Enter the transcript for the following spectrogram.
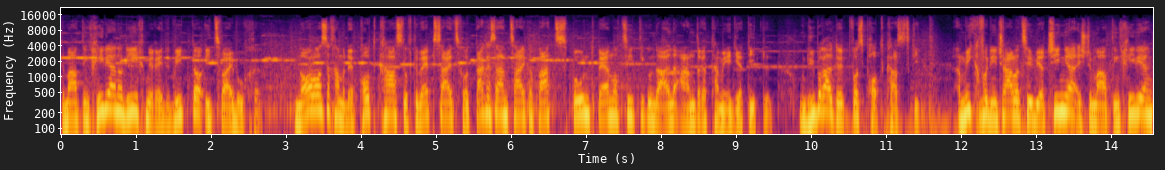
Der Martin Kilian und ich, wir reden weiter in zwei Wochen. Nachlesen kann man den Podcast auf den Websites von Tagesanzeiger, Batz, Bund, Berner Zeitung und allen anderen Tamedia-Titeln und überall dort, wo es Podcasts gibt. Am Mikrofon in Charlottesville, Virginia, ist Martin Kilian.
